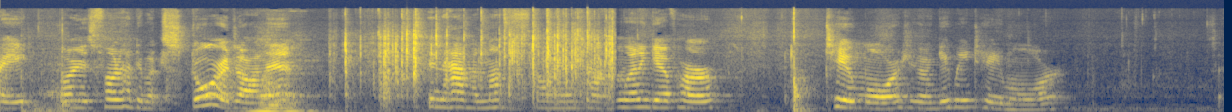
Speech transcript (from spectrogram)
Sorry, Gloria's phone had too much storage on it. Didn't have enough storage on. I'm gonna give her two more. She's gonna give me two more. So.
